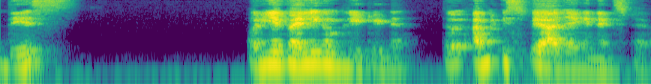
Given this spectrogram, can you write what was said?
दिस और ये पहली कंप्लीटेड है। तो अब इस पे आ जाएँगे नेक्स्ट स्टेप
